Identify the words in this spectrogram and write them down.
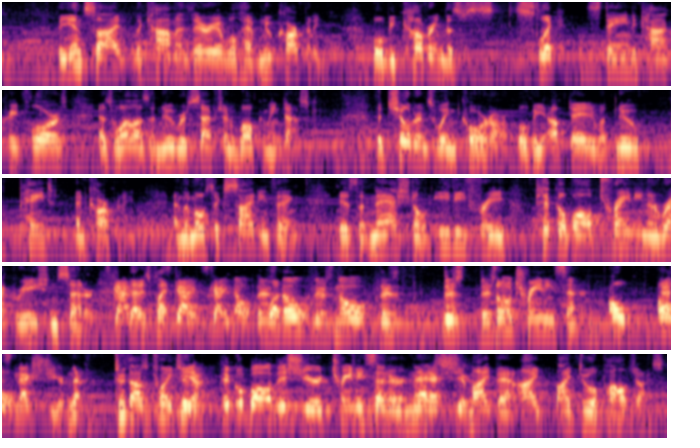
The inside, the commons area will have new carpeting. We'll be covering the s- slick stained concrete floors, as well as a new reception welcoming desk. The children's wing corridor will be updated with new paint and carpeting. And the most exciting thing is the National EV Free Pickleball Training and Recreation Center Scotty, that is planned. Scotty, Scotty, no, there's What? no, there's no, there's, there's, there's no, No. training center. Oh, That's oh, next year. ne- 2022. Yeah, pickleball this year, training center next, year. My bad. I, I do apologize.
